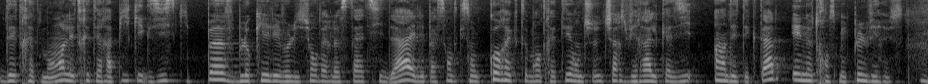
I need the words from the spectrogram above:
des traitements, les trithérapies qui existent, qui peuvent bloquer l'évolution vers le stade sida. Et les patientes qui sont correctement traitées ont une charge virale quasi indétectable et ne transmettent plus le virus. Mhm.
